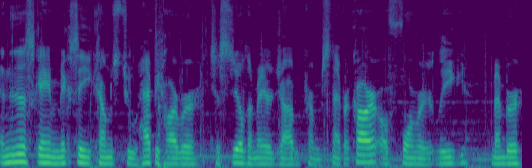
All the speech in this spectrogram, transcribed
And in this game, Mixie comes to Happy Harbor to steal the mayor job from Snapper Carr, a former League member.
